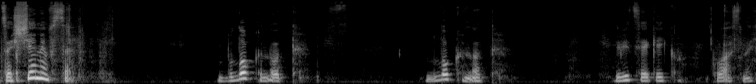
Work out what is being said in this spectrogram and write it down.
Це ще не все. Блокнот. Блокнот. Дивіться, який класний.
